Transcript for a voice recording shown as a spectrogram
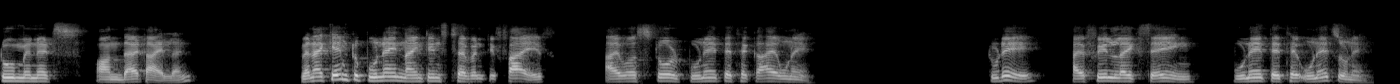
two minutes on that island. When I came to Pune in 1975, I was told Pune tethe kai une. Today, I feel like saying Pune tethe une tsune.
